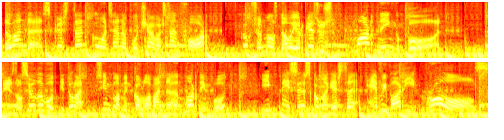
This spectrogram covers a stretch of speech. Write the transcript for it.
de bandes que estan començant a punxar bastant fort, com són els novaiorquesos Morning Wood. Des del seu debut titulat simplement com la banda Morning Wood i peces com aquesta Everybody Rolls.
